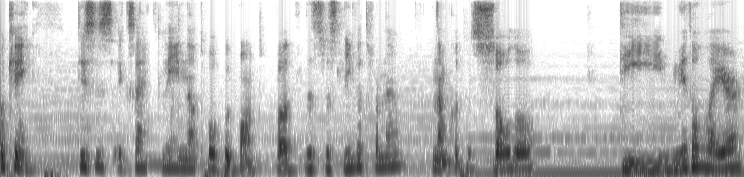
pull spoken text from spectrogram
Okay, this is exactly not what we want, but let's just leave it for now. And I'm going to solo the middle layer.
